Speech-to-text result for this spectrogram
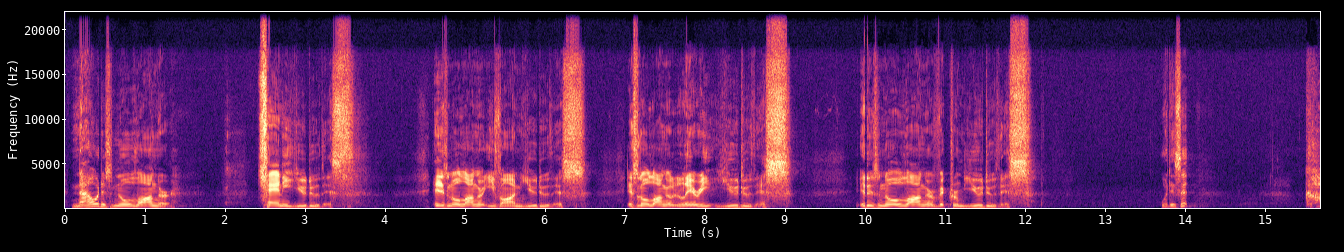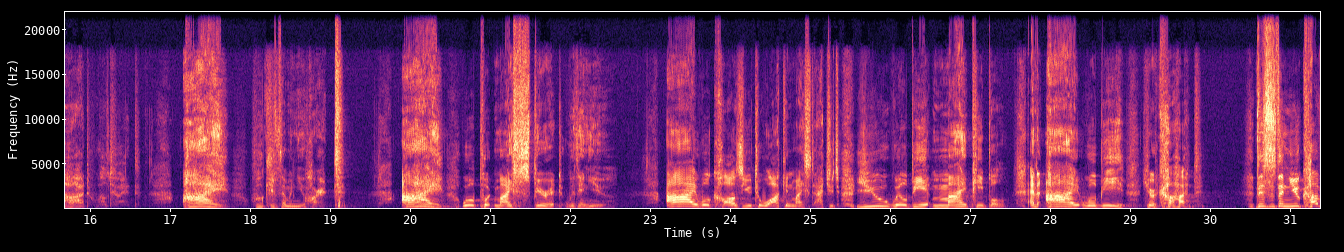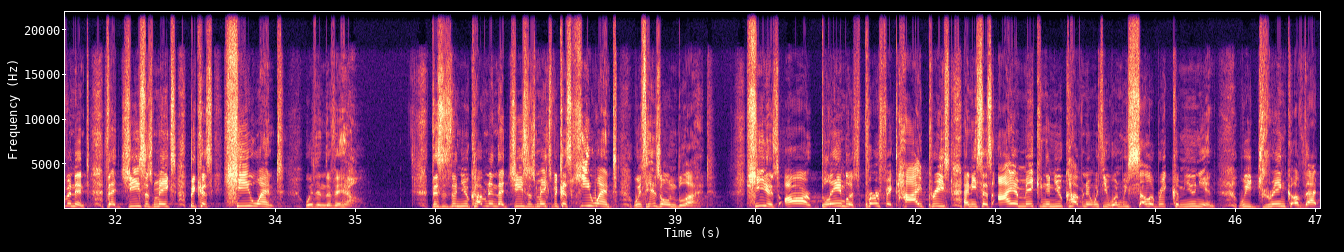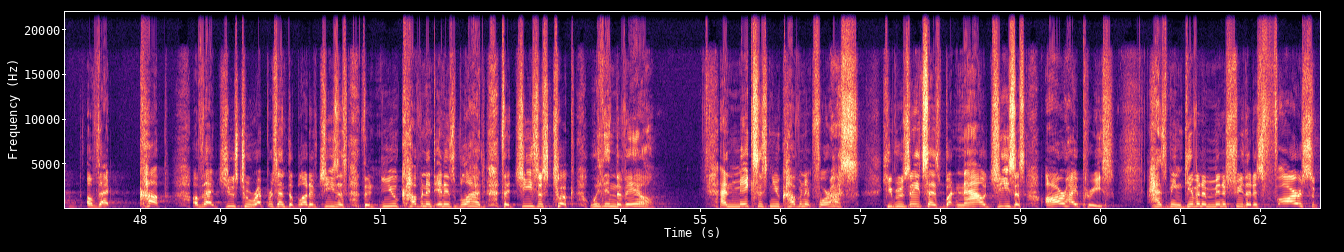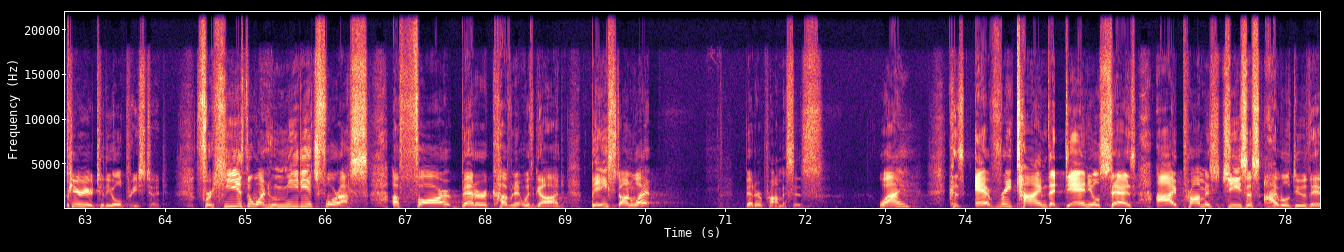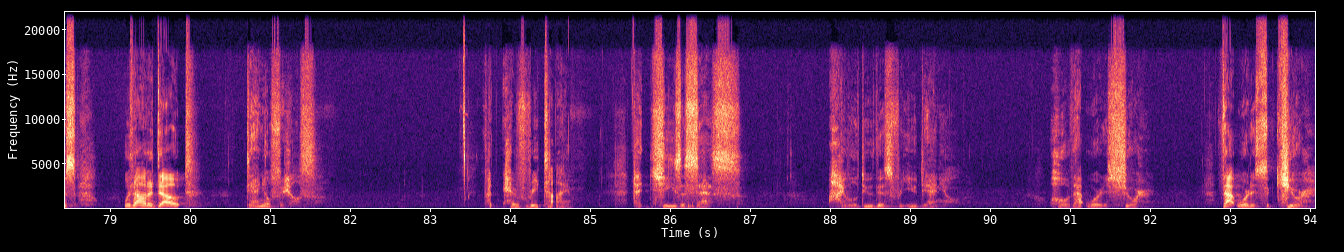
Now it is no longer, Channy, you do this. It is no longer Yvonne, you do this. It's no longer Larry, you do this. It is no longer Vikram, you do this. What is it? God will do it. I will give them a new heart. I will put my spirit within you. I will cause you to walk in my statutes. You will be my people, and I will be your God. This is the new covenant that Jesus makes because he went within the veil. This is the new covenant that Jesus makes because he went with his own blood. He is our blameless, perfect high priest. And he says, I am making a new covenant with you. When we celebrate communion, we drink of that, of that cup, of that juice to represent the blood of Jesus, the new covenant in his blood that Jesus took within the veil. And makes this new covenant for us. Hebrews 8 says, But now Jesus, our high priest, has been given a ministry that is far superior to the old priesthood. For he is the one who mediates for us a far better covenant with God based on what? Better promises. Why? Because every time that Daniel says, I promise Jesus I will do this, without a doubt, Daniel fails. But every time that Jesus says, I will do this for you, Daniel, oh, that word is sure. That word is secure.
